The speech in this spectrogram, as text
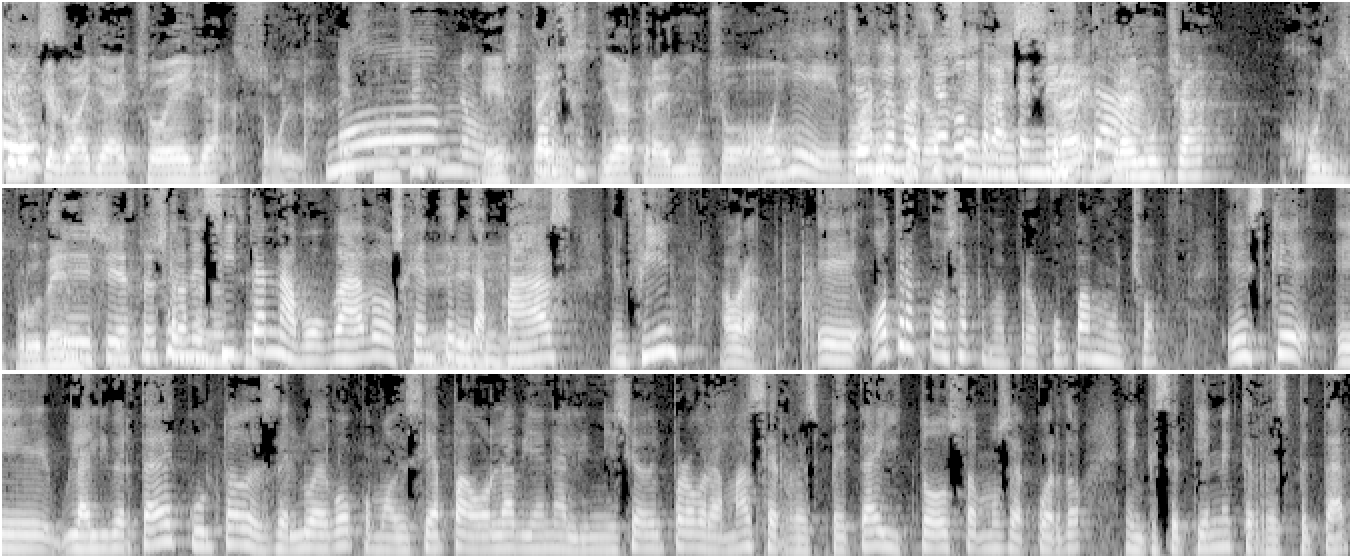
creo es- que lo haya hecho ella sola. No, Eso no sé. No. Esta Por su- iniciativa trae mucho... Oye, es demasiado trascendente. trae, mucha jurisprudencia. Sí, sí, está- se necesitan abogados, gente Sí. capaz, en fin. Ahora, eh, otra cosa que me preocupa mucho es que eh, la libertad de culto, desde luego, como decía Paola bien al inicio del programa, se respeta y todos estamos de acuerdo en que se tiene que respetar,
